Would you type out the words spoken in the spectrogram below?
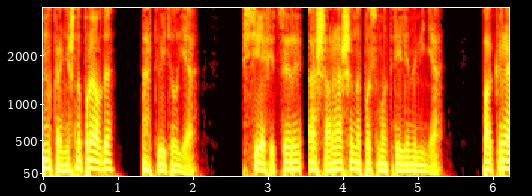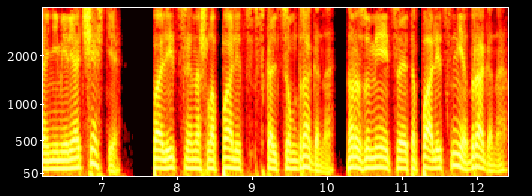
«Ну, конечно, правда», — ответил я. Все офицеры ошарашенно посмотрели на меня. По крайней мере, отчасти. Полиция нашла палец с кольцом Драгона. Разумеется, это палец не Драгона.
